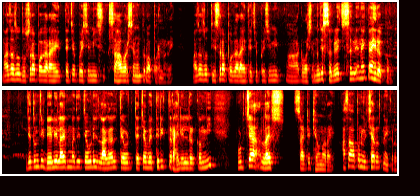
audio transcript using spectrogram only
माझा जो दुसरा पगार आहे त्याचे पैसे मी सहा वर्षानंतर वापरणार आहे. माझा जो तिसरा पगार आहे त्याचे पैसे मी आठ वर्ष म्हणजे सगळेच सगळे नाही काही रक्कम. जे तुमची डेली लाईफमध्ये तेवढी लागेल तेव त्याच्या व्यतिरिक्त राहिलेली रक्कम मी पुढच्या लाईफसाठी ठेवणार आहे. असा आपण विचारच नाही करत.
